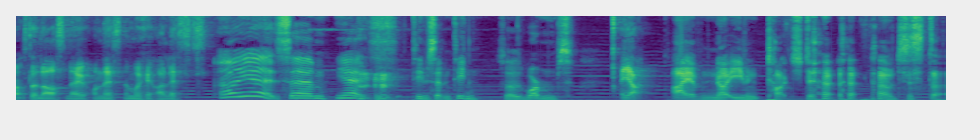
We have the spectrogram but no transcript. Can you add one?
perhaps the last note on this, then we'll hit our list. Oh yeah, it's um yeah, it's Team Seventeen. So it's Worms. Yeah. I have not even touched it. I'm just uh,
